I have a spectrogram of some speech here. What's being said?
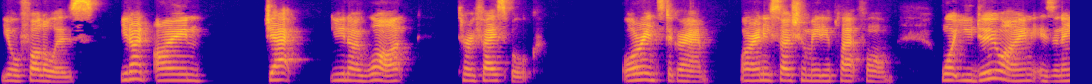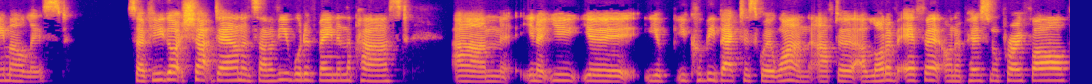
your followers you don't own jack you know what through facebook or instagram or any social media platform what you do own is an email list so if you got shut down and some of you would have been in the past um, you know, you you you you could be back to square one after a lot of effort on a personal profile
